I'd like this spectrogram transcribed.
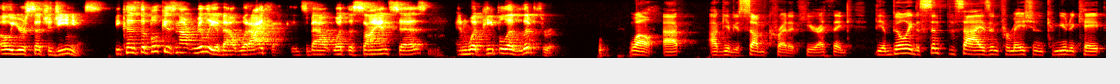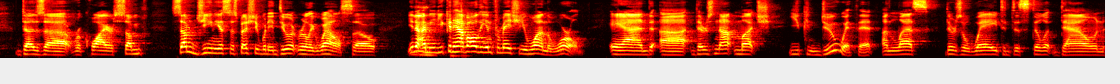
"Oh, you're such a genius." Because the book is not really about what I think. It's about what the science says and what people have lived through. Well, uh, I'll give you some credit here. I think the ability to synthesize information and communicate does uh, require some some genius, especially when you do it really well. So you know, I mean, you can have all the information you want in the world, and uh, there's not much you can do with it unless there's a way to distill it down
